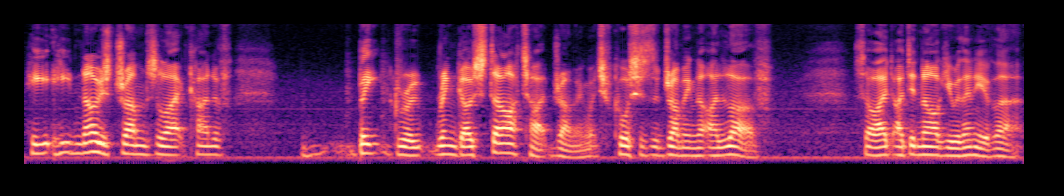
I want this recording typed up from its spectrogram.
he, he knows drums like kind of beat group Ringo Starr type drumming, which of course is the drumming that I love. So I, I didn't argue with any of that.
